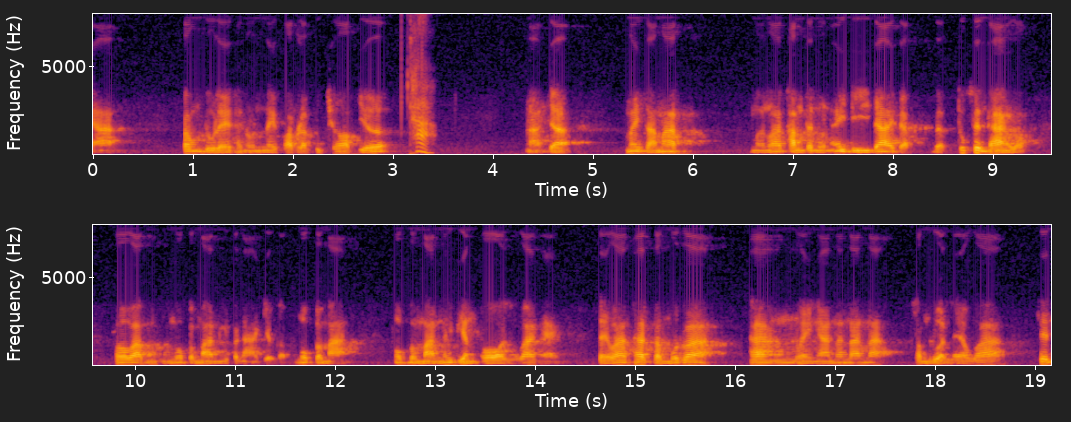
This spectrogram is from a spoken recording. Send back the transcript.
งาน ต้องดูแลถนนในความรับผิดชอบเยอะ ค่ะ อาจจะไม่สามารถเหมือนว่าทำถนนให้ดีได้แบบแบบทุกเส้นทางหรอก เพราะว่ามันงบประมาณมีปัญหาเกี่ยวกับงบประมาณ งบประมาณไม่เพียงพอหรือว่าไง แต่ว่าถ้าสมมุติว่าทางหน่วยงานนั้นๆน่ะสำรวจแล้วว่าเส้น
